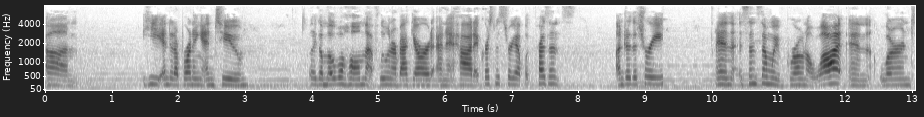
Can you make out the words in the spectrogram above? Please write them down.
um, he ended up running into like a mobile home that flew in our backyard, and it had a Christmas tree up with presents under the tree. And since then, we've grown a lot and learned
